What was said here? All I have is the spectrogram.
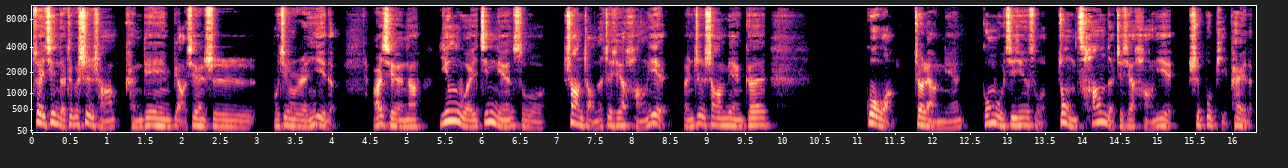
最近的这个市场肯定表现是不尽如人意的，而且呢，因为今年所上涨的这些行业，本质上面跟过往这两年公募基金所重仓的这些行业是不匹配的。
